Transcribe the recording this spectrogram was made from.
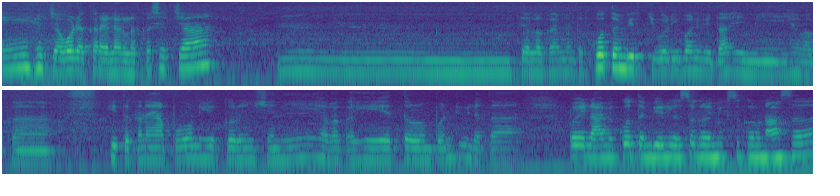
आणि ह्याच्या वड्या करायला लागलात कशाच्या? त्याला काय म्हणतात कोथिंबीरची वडी बनवित आहे मी ह्या बघा. इथं का नाही आपण हे करून शनी ह्या बाका हे तळून पण ठेवलं आता. पहिलं आम्ही कोथिंबीर हे सगळं मिक्स करून असं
